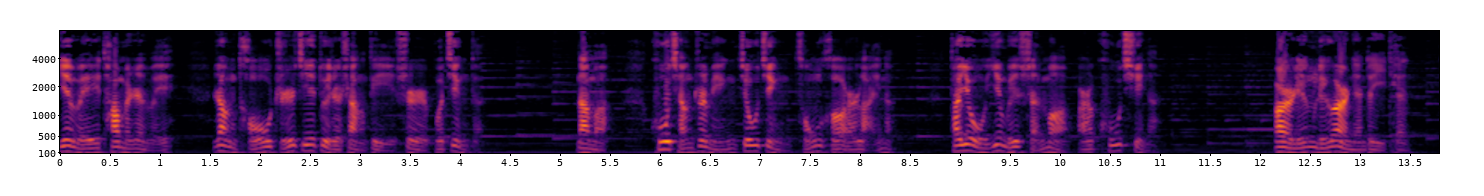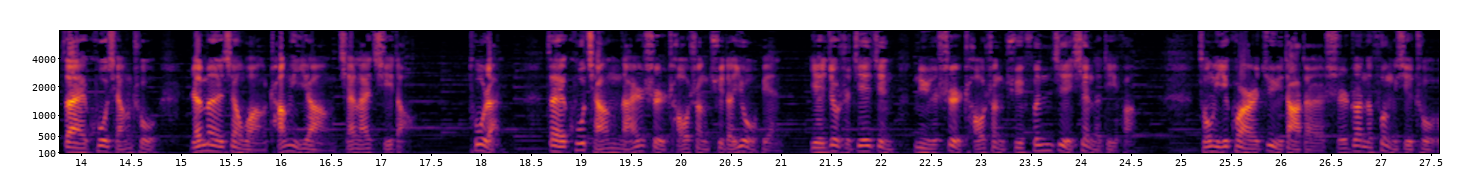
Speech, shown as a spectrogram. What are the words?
因为他们认为让头直接对着上帝是不敬的。那么，哭墙之名究竟从何而来呢？他又因为什么而哭泣呢？二零零二年的一天，在哭墙处，人们像往常一样前来祈祷，突然，在哭墙南市朝圣区的右边。也就是接近女士朝圣区分界线的地方，从一块巨大的石砖的缝隙处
